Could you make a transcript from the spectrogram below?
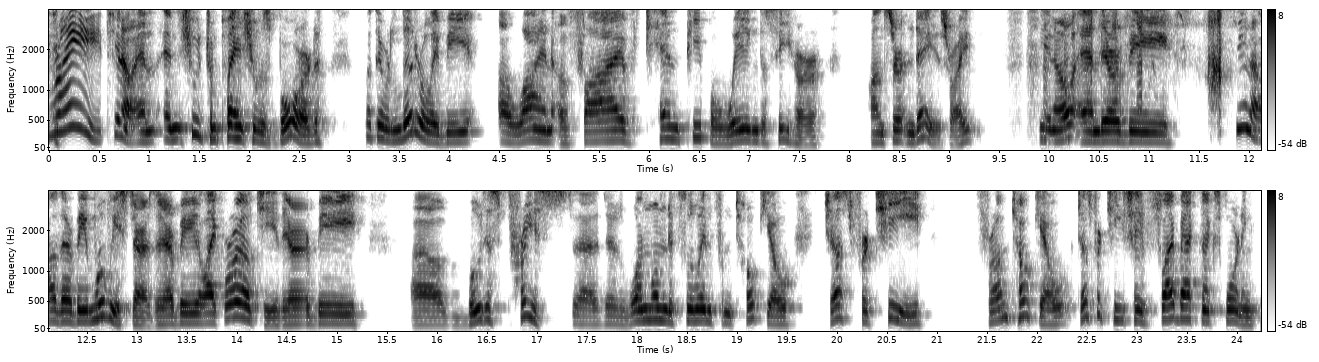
right, you know, and and she would complain she was bored, but there would literally be a line of five, ten people waiting to see her on certain days, right? You know, and there would be, you know, there'd be movie stars, there'd be like royalty, there'd be uh, Buddhist priests. Uh, there's one woman that flew in from Tokyo just for tea from Tokyo just for tea. She'd fly back next morning.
